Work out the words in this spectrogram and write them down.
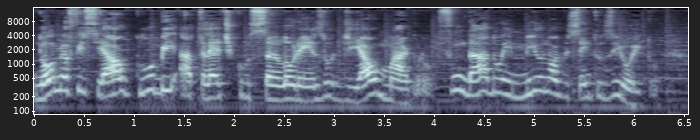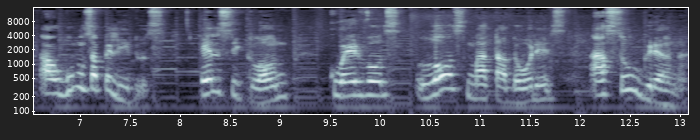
Nome oficial Clube Atlético San Lorenzo de Almagro, fundado em 1908. Alguns apelidos: El Ciclón, Cuervos, Los Matadores, Azulgrana.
